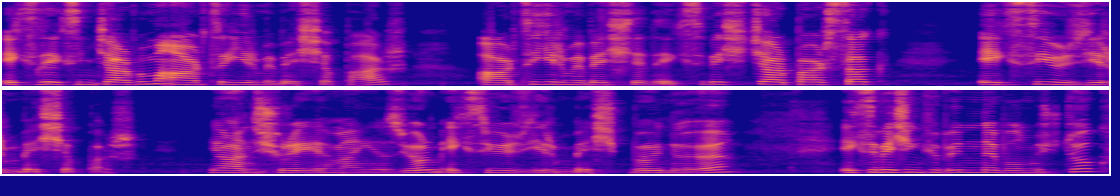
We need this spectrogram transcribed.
Eksi eksinin çarpımı artı 25 yapar. Artı 25 ile de eksi 5'i çarparsak eksi 125 yapar. Yani şuraya hemen yazıyorum. Eksi 125 bölü. Eksi 5'in kübünü ne bulmuştuk?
